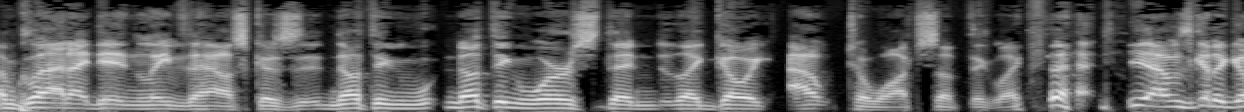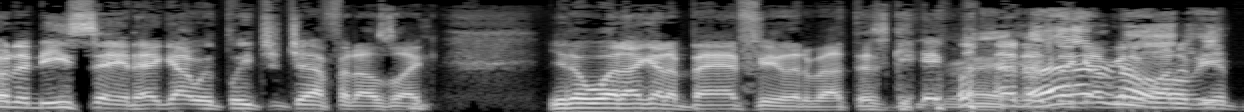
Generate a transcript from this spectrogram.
I'm glad I didn't leave the house because nothing, nothing worse than like going out to watch something like that. yeah, I was gonna go to Nisei and hang out with Bleacher Jeff, and I was like, you know what? I got a bad feeling about this game. Right. I don't I think don't I'm gonna know. want to be.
